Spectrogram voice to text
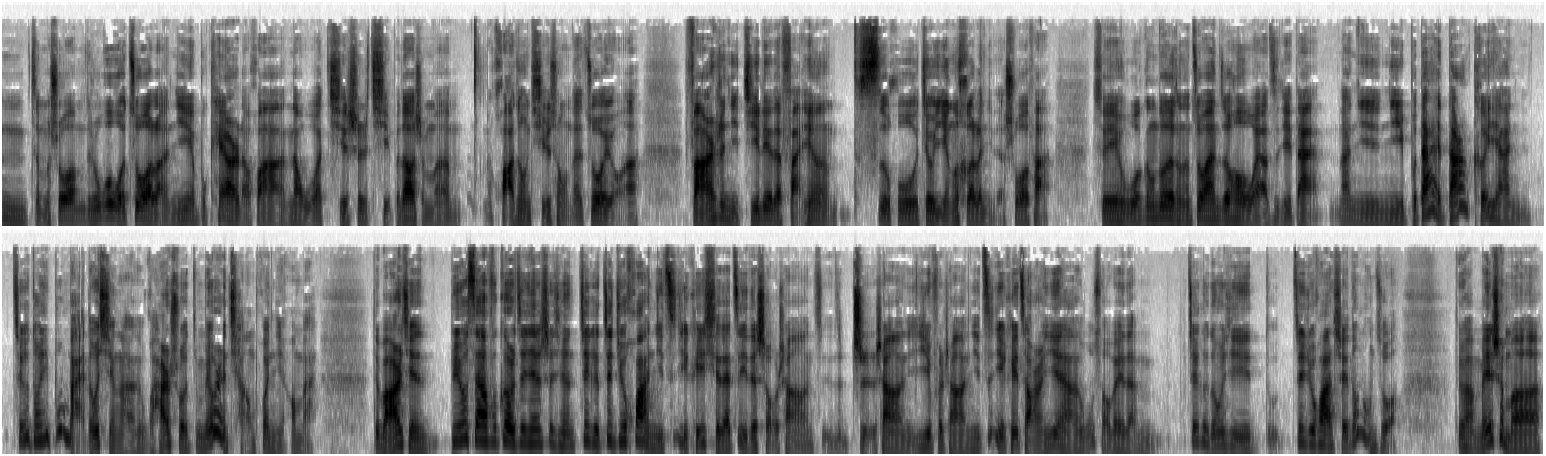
嗯，怎么说？如果我做了，你也不 care 的话，那我其实起不到什么哗众取宠的作用啊，反而是你激烈的反应似乎就迎合了你的说法，所以我更多的可能做完之后我要自己带。那你你不带当然可以啊，这个东西不买都行啊。我还是说，就没有人强迫你要买，对吧？而且 be yourself girl 这件事情，这个这句话你自己可以写在自己的手上、纸上、衣服上，你自己可以找人印啊，无所谓的。这个东西这句话谁都能做。对吧？没什么，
